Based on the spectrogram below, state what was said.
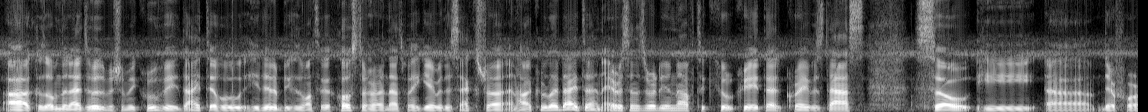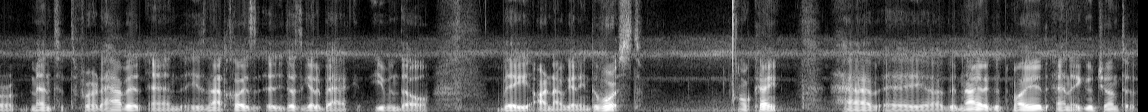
Because uh, Umdanaita who is Mikruvi, Daita, who he did it because he wants to get close to her, and that's why he gave her this extra, and Hakrule Daita, and Erison is already enough to create that crave as das. So he uh, therefore meant for her to have it, and he's not he doesn't get it back, even though they are now getting divorced. Okay, have a, a uh, good night, a good moed, and a good juntiv.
